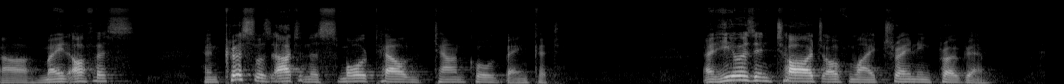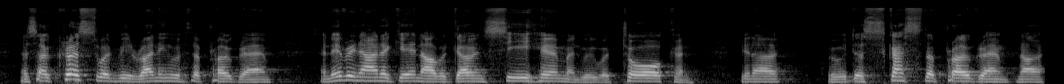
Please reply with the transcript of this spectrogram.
our main office. And Chris was out in a small town, town called Banket. And he was in charge of my training program. And so Chris would be running with the program. And every now and again, I would go and see him and we would talk. And, you know, we would discuss the program. Now,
